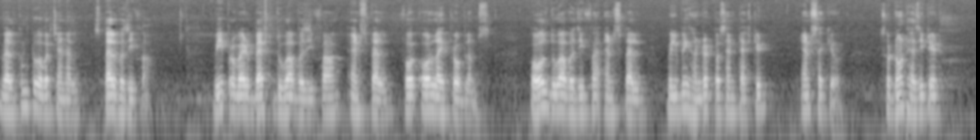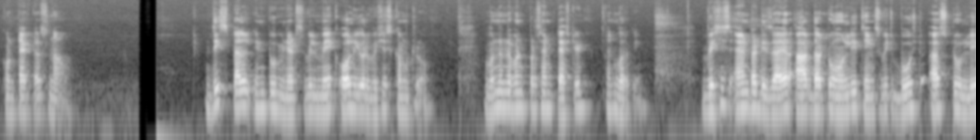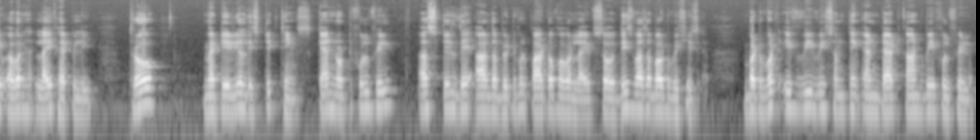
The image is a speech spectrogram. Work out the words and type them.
Welcome to our channel Spell Wazifa. We provide best dua wazifa and spell for all life problems. All dua wazifa and spell will be 100% tested and secure. So don't hesitate, contact us now. This spell in 2 minutes will make all your wishes come true. 101% tested and working. Wishes and the desire are the two only things which boost us to live our life happily. Though materialistic things cannot fulfill us till they are the beautiful part of our life. So this was about wishes. But what if we wish something and that can't be fulfilled?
